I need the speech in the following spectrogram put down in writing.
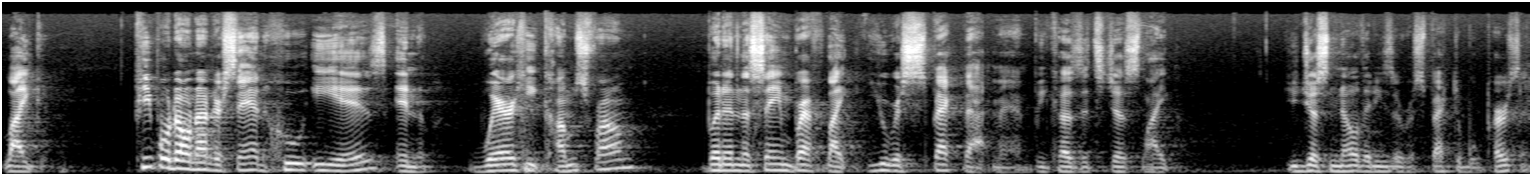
Like, people don't understand who he is and where he comes from, but in the same breath, like, you respect that man because it's just like, You just know that he's a respectable person.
